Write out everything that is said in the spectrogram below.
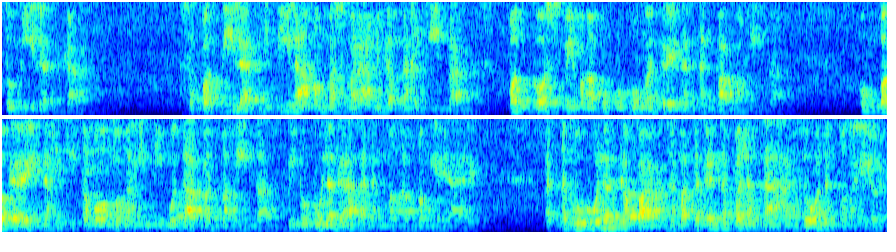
dumilat ka. Sa pagdilat, hindi lamang mas marami kang nakikita, pagkos may mga bumubungad rin at nagpapakita. Kung bagay, nakikita mo ang mga hindi mo dapat makita, binubulaga ka ng mga pangyayari. At nagugulat ka pa na matagal na palang nahandoon ang mga iyon.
